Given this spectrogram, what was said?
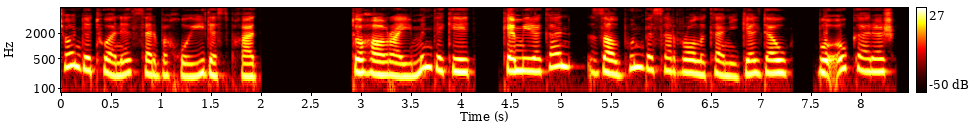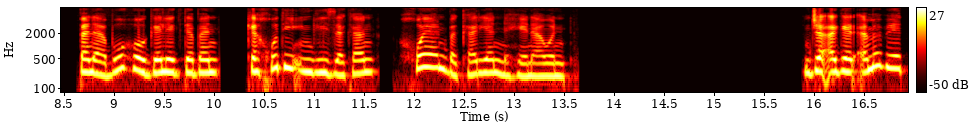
چۆن دەتوانێت سربەخۆیی دەست بخات تۆ هاوڕایی من دەکەیت کە میرەکان زاڵبوون بەسەر ڕۆڵەکانی گەلدا و بۆ ئەو کارەش پەنا بۆ هۆگەلێک دەبەن کە خودی ئینگلیزەکان خۆیان بەکاریان نەهێناون. جا ئەگەر ئەمە بێت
